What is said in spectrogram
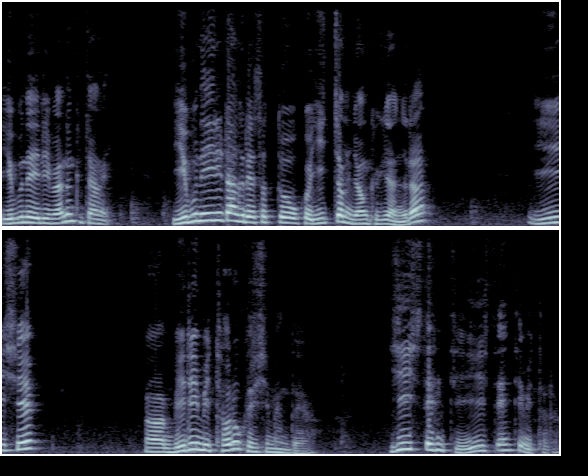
2분의 1이면은 그냥 2분의 1이라 그래서 또 그 2.0 그게 아니라 20 어, 밀리미터로 그리시면 돼요. 2cm, 2cm로.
